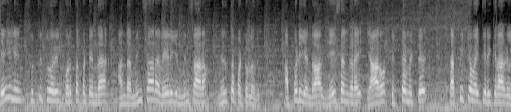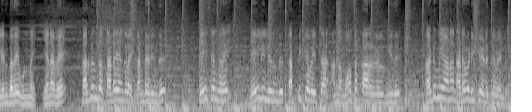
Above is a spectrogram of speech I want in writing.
ஜெயிலின் சுற்றுச்சுவரில் பொருத்தப்பட்டிருந்த அந்த மின்சார வேலியின் மின்சாரம் நிறுத்தப்பட்டுள்ளது. அப்படி என்றால் ஜெய்சங்கரை யாரோ திட்டமிட்டு தப்பிக்க வைத்திருக்கிறார்கள் என்பதே உண்மை. எனவே தகுந்த தடயங்களை கண்டறிந்து ஜெய்சங்கரை ஜெயிலில் இருந்து தப்பிக்க வைத்த அந்த மோசக்காரர்கள் மீது கடுமையான நடவடிக்கை எடுக்க வேண்டும்.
